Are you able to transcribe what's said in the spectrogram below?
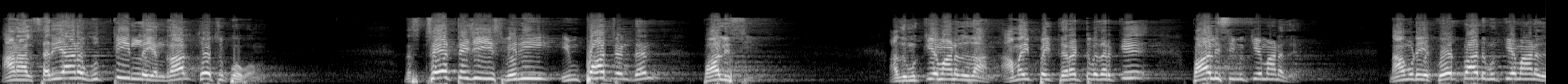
ஆனால் சரியான உத்தி இல்லை என்றால் தோற்று போவோம். The strategy is very important then policy அது முக்கியமானதுதான் அமைப்பை திரட்டுவதற்கு பாலிசி முக்கியமானது. நம்முடைய கோட்பாடு முக்கியமானது.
